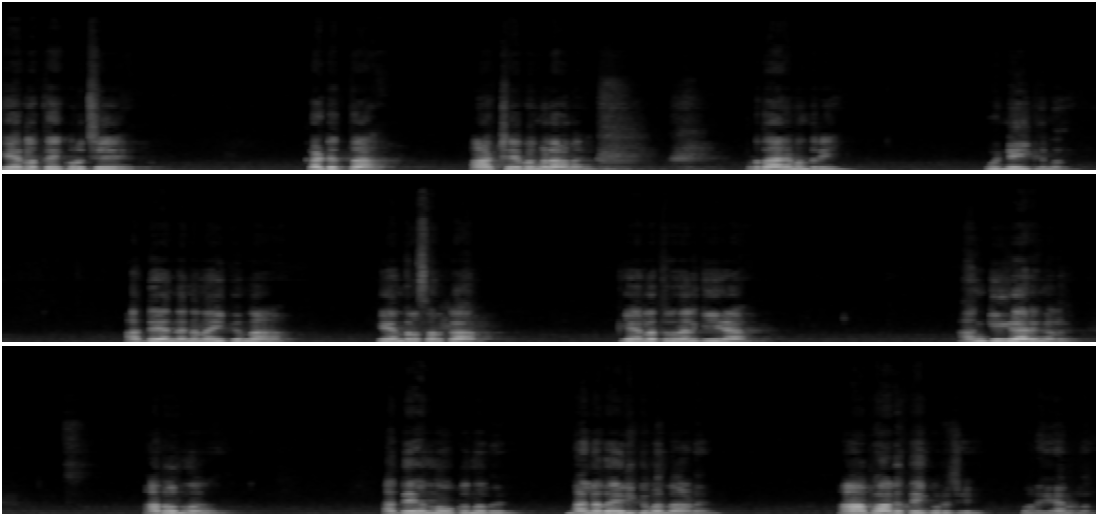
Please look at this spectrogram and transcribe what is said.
കേരളത്തെക്കുറിച്ച് കടുത്ത ആക്ഷേപങ്ങളാണ് പ്രധാനമന്ത്രി ഉന്നയിക്കുന്നത്. അദ്ദേഹം തന്നെ നയിക്കുന്ന കേന്ദ്ര സർക്കാർ കേരളത്തിൽ നൽകിയ അംഗീകാരങ്ങൾ. അതൊന്ന് അദ്ദേഹം നോക്കുന്നത് നല്ലതായിരിക്കുമെന്നാണ് ആ ഭാഗത്തെക്കുറിച്ച് പറയാനുള്ളത്.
